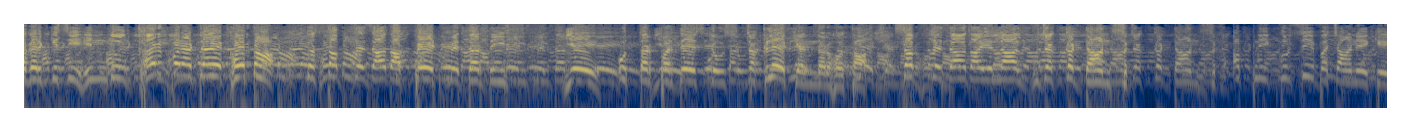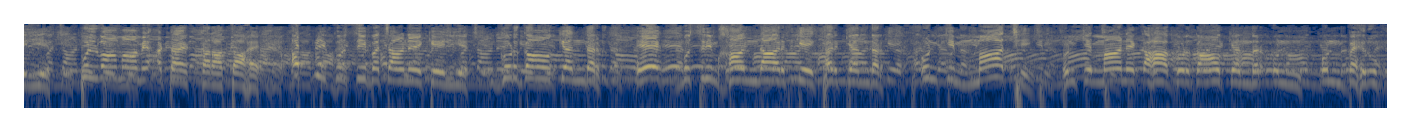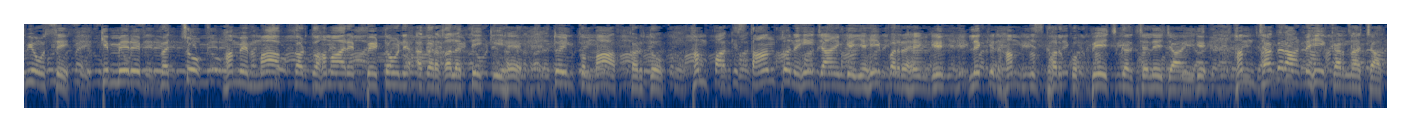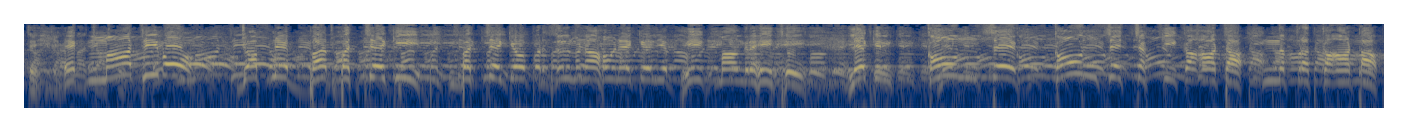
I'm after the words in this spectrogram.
اگر کسی ہندو گھر پر اٹیک ہوتا تو سب سے زیادہ پیٹ میں درد یہ اتر پردیش کے اس چکلے کے اندر ہوتا۔ سب سے زیادہ یہ لال بجکٹ ڈانس ڈانس اپنی کرسی بچانے کے لیے پلوامہ میں اٹیک کراتا ہے۔ اپنی کرسی بچانے کے لیے گڑگاؤں کے اندر، ایک مسلم خاندار کے گھر کے اندر، ان کی ماں تھی۔ ان کی ماں نے کہا گڑگاؤں کے اندر ان ان بہروپیوں سے کہ میرے بچوں، ہمیں معاف کر دو، ہمارے بیٹوں نے اگر غلطی کی ہے تو ان کو معاف کر دو۔ ہم پاکستان تو نہیں جائیں گے، یہیں پر رہیں گے، لیکن ہم اس گھر کو بیچ کر چلے جائیں گے۔ ہم جھگڑا نہیں کرنا چاہتے۔ ایک ماں تھی وہ۔ جو اپنے بچے کی بچے کے اوپر ظلم نہ ہونے کے لیے بھیک مانگ رہی تھی۔ لیکن کون سے کون سے چکی کا آٹا نفرت کا آٹا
